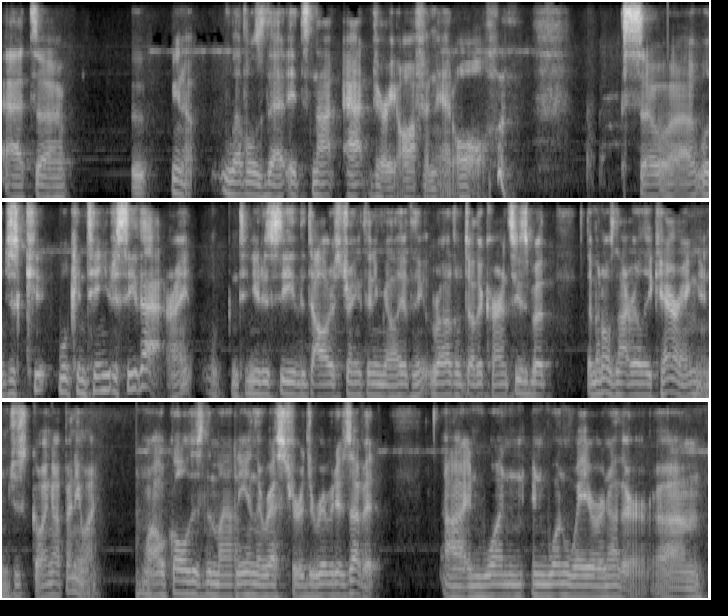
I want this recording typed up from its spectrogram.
at uh, you know levels that it's not at very often at all so uh, we'll just we'll continue to see that right we'll continue to see the dollar strengthening relative, relative to other currencies but the metal's not really caring and just going up anyway While gold is the money, and the rest are derivatives of it, uh, in one in one way or another. Um,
